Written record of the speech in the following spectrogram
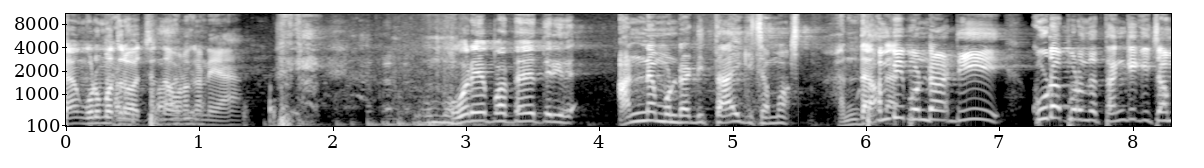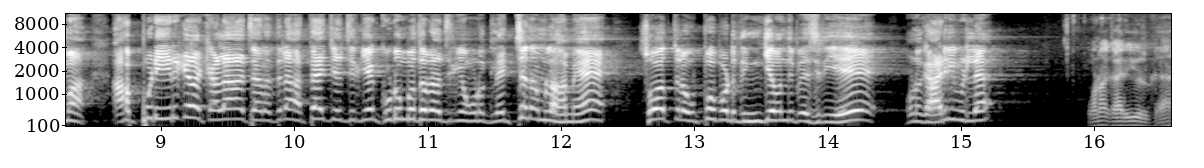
என் குடும்பத்தில் வச்சிருந்தா உனக்கு அண்ணையா? ஒரே பார்த்தாவே தெரியுது. அண்ணன் பொண்டாட்டி தாய்க்கு சமம். அந்த தம்பி பொண்டாட்டி கூட பிறந்த தங்கைக்கு சமம். அப்படி இருக்கிற கலாச்சாரத்தில் அத்தாச்சி வச்சிருக்கேன் குடும்பத்தோட வச்சிருக்கேன். உனக்கு லட்சணம் இல்லாம சோத்துல உப்பு போட்டது இங்கே வந்து பேசுறியே. உனக்கு அறிவு இல்லை? உனக்கு அறிவு இருக்கா?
